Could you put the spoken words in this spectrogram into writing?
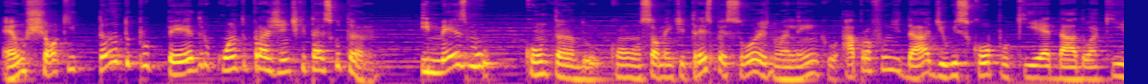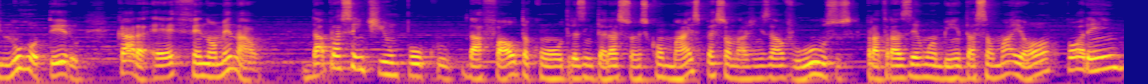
é um choque tanto para o Pedro quanto para a gente que está escutando. E mesmo contando com somente três pessoas no elenco, a profundidade e o escopo que é dado aqui no roteiro, cara, é fenomenal. Dá para sentir um pouco da falta com outras interações com mais personagens avulsos para trazer uma ambientação maior, porém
